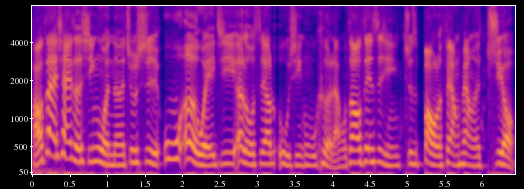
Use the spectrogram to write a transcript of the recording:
好，再下一则新闻呢，就是乌俄危机，俄罗斯要入侵乌克兰。我知道这件事情就是爆了非常非常的久，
